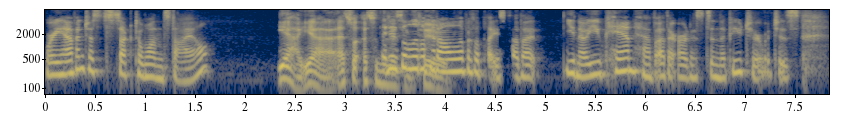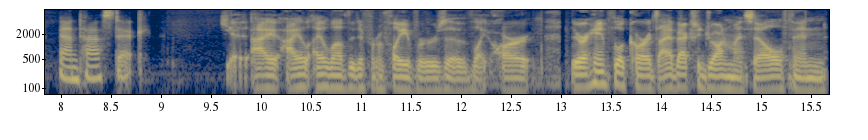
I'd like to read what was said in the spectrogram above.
where you haven't just stuck to one style. Yeah, yeah, that's that's It is a little bit all over the place, so that you know you can have other artists in the future, which is fantastic. yeah, I, I I love the different flavors of like art. There are a handful of cards I've actually drawn myself, and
